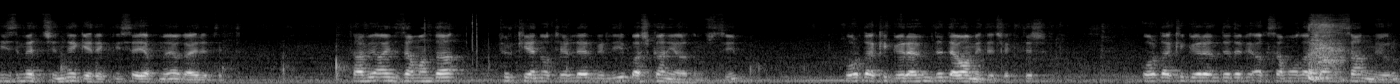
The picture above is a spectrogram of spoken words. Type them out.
hizmet için ne gerekliyse yapmaya gayret ettim. Tabii aynı zamanda Türkiye Noterler Birliği Başkan Yardımcısıyım. Oradaki görevim de devam edecektir. Oradaki görevimde de bir aksama olacağını sanmıyorum.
